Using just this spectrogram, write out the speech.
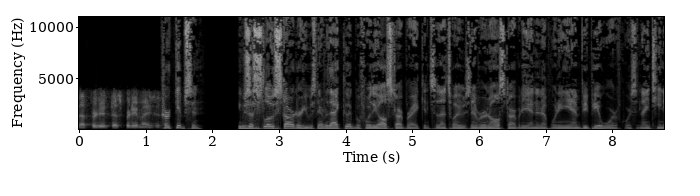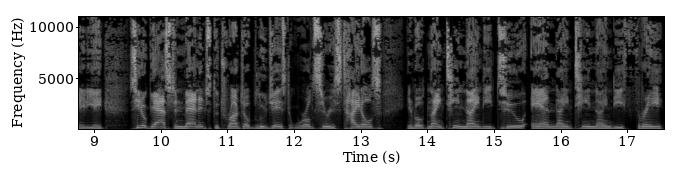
that's pretty. That's pretty amazing. Kirk Gibson he was a slow starter. He was never that good before the All-Star break. And so that's why he was never an All-Star, but he ended up winning the MVP award, of course, in 1988. Cito Gaston managed the Toronto Blue Jays to World Series titles in both 1992 and 1993.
